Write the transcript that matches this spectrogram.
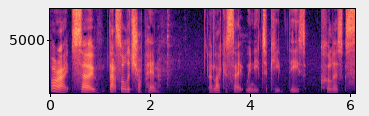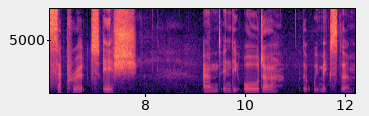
Alright, so that's all the chopping. And like I say, we need to keep these colours separate-ish and in the order that we mix them.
